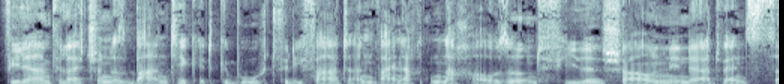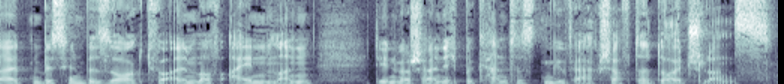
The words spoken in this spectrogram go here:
Viele haben vielleicht schon das Bahnticket gebucht für die Fahrt an Weihnachten nach Hause und viele schauen in der Adventszeit ein bisschen besorgt vor allem auf einen Mann, den wahrscheinlich bekanntesten Gewerkschafter Deutschlands.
